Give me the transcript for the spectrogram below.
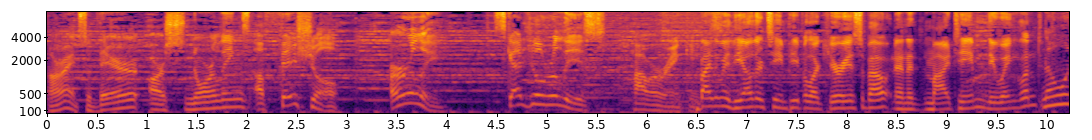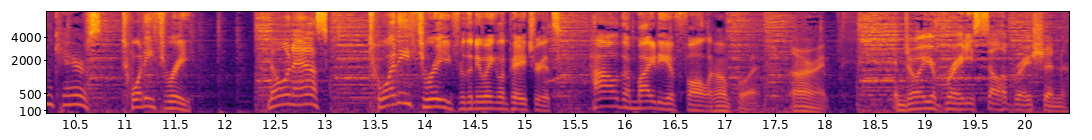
All right, so there are Snorling's official early schedule release power rankings. By the way, the other team people are curious about, and it- my team, New England, no one cares. 23. No one asked. 23 for the New England Patriots. How the mighty have fallen. Oh boy. All right. Enjoy your Brady celebration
